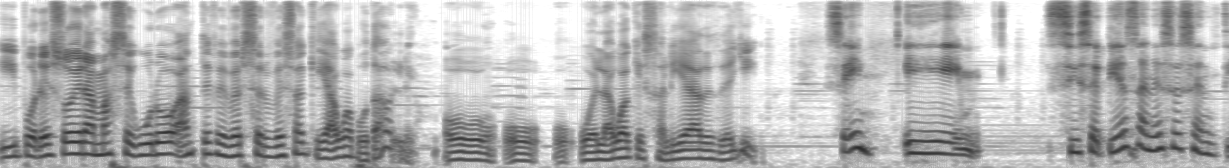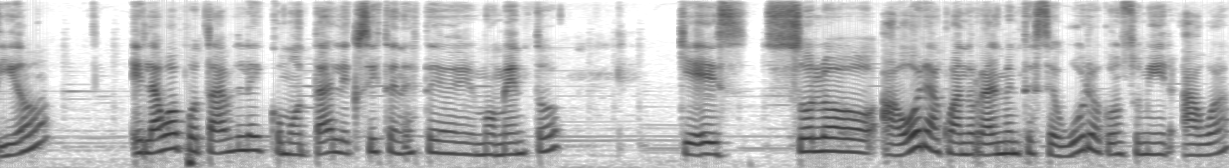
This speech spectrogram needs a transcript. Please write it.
Y por eso era más seguro antes beber cerveza que agua potable o, o el agua que salía desde allí. Sí, y si se piensa en ese sentido, el agua potable como tal existe en este momento, que es solo ahora cuando realmente es seguro consumir agua.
